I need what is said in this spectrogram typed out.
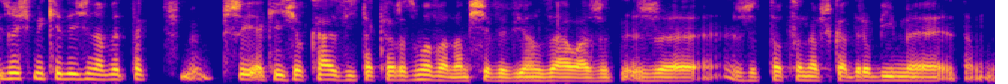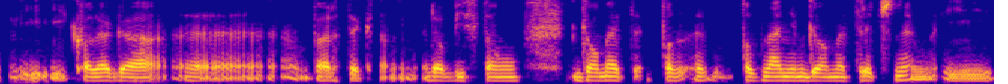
żeśmy kiedyś nawet tak przy jakiejś okazji taka rozmowa nam się wywiązała, że, że, że to, co na przykład robimy tam i, kolega e, Bartek tam robi z tą geometry, poznaniem geometrycznym i,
